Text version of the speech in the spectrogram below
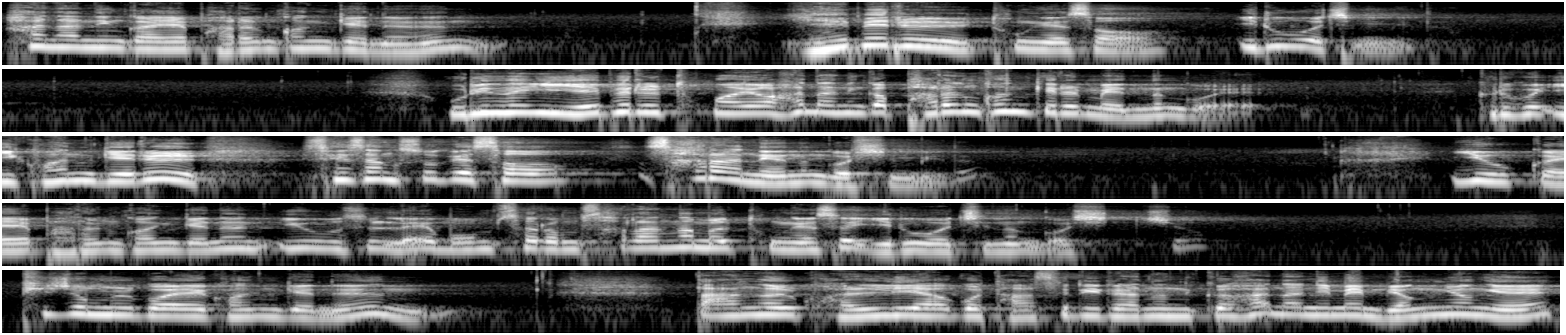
하나님과의 바른 관계는 예배를 통해서 이루어집니다. 우리는 이 예배를 통하여 하나님과 바른 관계를 맺는 거예요. 그리고 이 관계를 세상 속에서 살아내는 것입니다. 이웃과의 바른 관계는 이웃을 내 몸처럼 사랑함을 통해서 이루어지는 것이죠. 피조물과의 관계는 땅을 관리하고 다스리라는 그 하나님의 명령에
